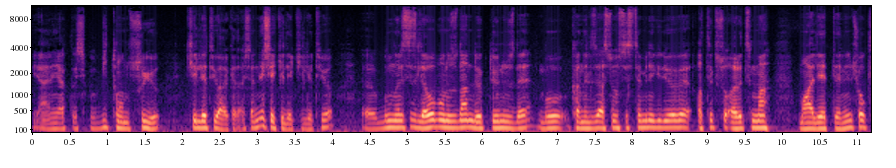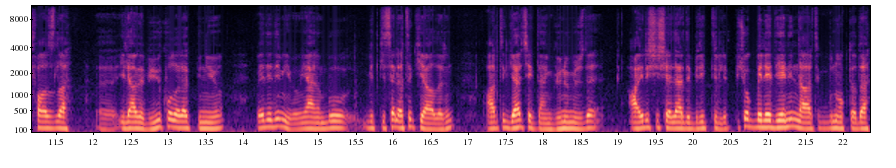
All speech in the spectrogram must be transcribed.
yani yaklaşık bir ton suyu kirletiyor arkadaşlar. Ne şekilde kirletiyor? Ee, bunları siz lavabonuzdan döktüğünüzde bu kanalizasyon sistemine gidiyor ve atık su arıtma maliyetlerinin çok fazla e, ilave büyük olarak biniyor. Ve dediğim gibi yani bu bitkisel atık yağların artık gerçekten günümüzde ayrı şişelerde biriktirilip birçok belediyenin de artık bu noktada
